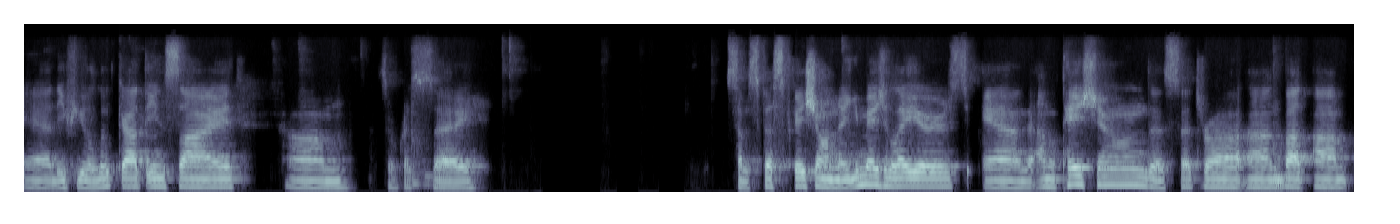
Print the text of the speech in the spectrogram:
And if you look at inside, um, so let's say some specification on the image layers and annotations, etc. Um, but um,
